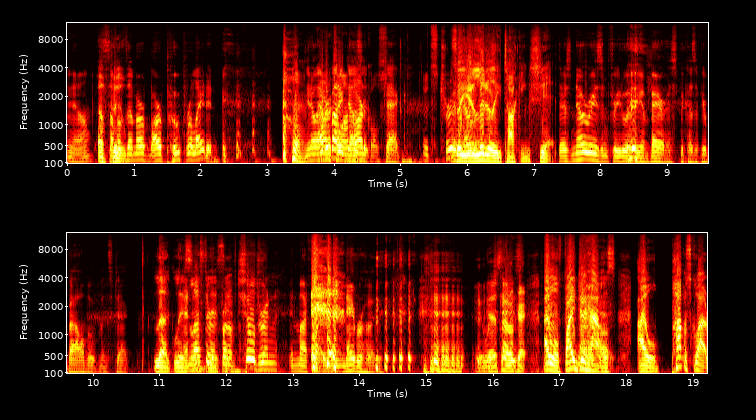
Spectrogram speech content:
You know, Of some of them are, are poop related. You know, everybody on does articles. it. Tech. It's true. So you're literally talking shit. There's no reason for you to be embarrassed because of your bowel movements, Tech. Look, listen. Unless they're in front of children in my fucking neighborhood. In Yeah, which that's not okay. I will find your Okay. house. I will pop a squat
